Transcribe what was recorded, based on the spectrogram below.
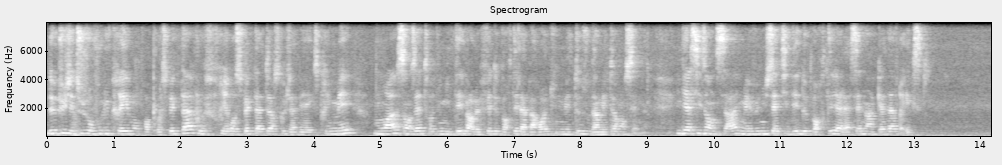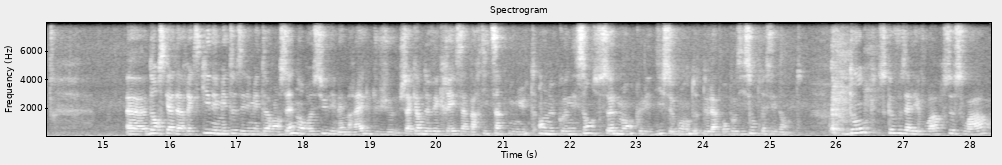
Depuis, j'ai toujours voulu créer mon propre spectacle, offrir aux spectateurs ce que j'avais à exprimer, moi, sans être limité par le fait de porter la parole d'une metteuse ou d'un metteur en scène. Il y a six ans de ça, il m'est venu cette idée de porter à la scène un cadavre exquis. Euh, dans ce cadavre exquis, les metteuses et les metteurs en scène ont reçu les mêmes règles du jeu. Chacun devait créer sa partie de 5 minutes en ne connaissant seulement que les 10 secondes de la proposition précédente. Donc, ce que vous allez voir ce soir,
